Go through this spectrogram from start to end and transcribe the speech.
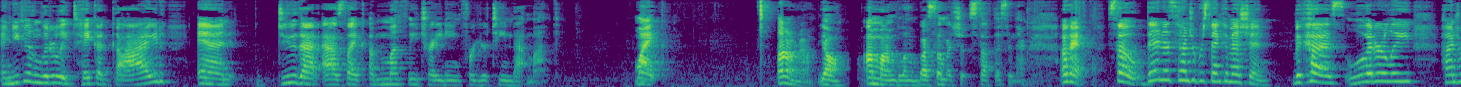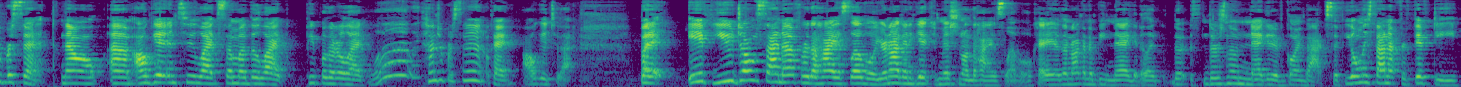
and you can literally take a guide and do that as like a monthly training for your team that month. Like I don't know, y'all. I'm mind blown by so much stuff that's in there. Okay, so then it's 100% commission because literally 100%. Now, um, I'll get into like some of the like people that are like, what? Like 100%? Okay, I'll get to that. But if you don't sign up for the highest level, you're not going to get commission on the highest level, okay? They're not going to be negative. Like there's, no negative going back. So if you only sign up for 50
